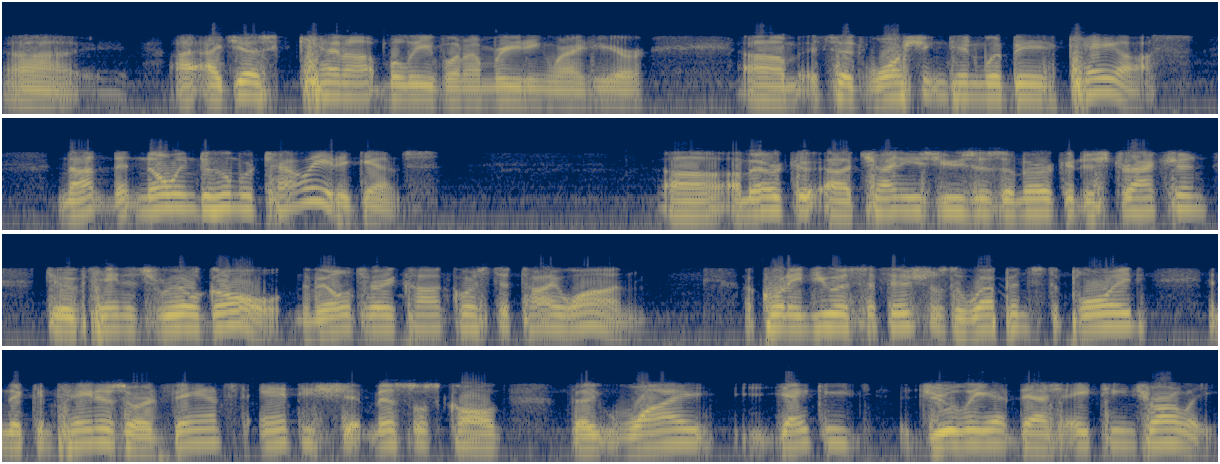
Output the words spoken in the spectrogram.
Uh, I, I just cannot believe what I'm reading right here. Um, it said Washington would be chaos, not knowing to whom retaliate against. Uh, America, uh, Chinese uses America distraction to obtain its real goal, the military conquest of Taiwan. According to U.S. officials, the weapons deployed in the containers are advanced anti-ship missiles called the Y Yankee Juliet-18 Charlie.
